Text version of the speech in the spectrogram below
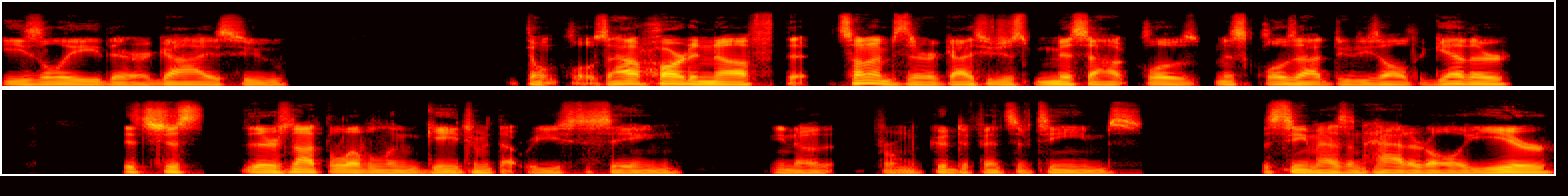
easily. There are guys who don't close out hard enough. That sometimes there are guys who just miss out close miss closeout duties altogether it's just there's not the level of engagement that we're used to seeing, you know, from good defensive teams. This team hasn't had it all year,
